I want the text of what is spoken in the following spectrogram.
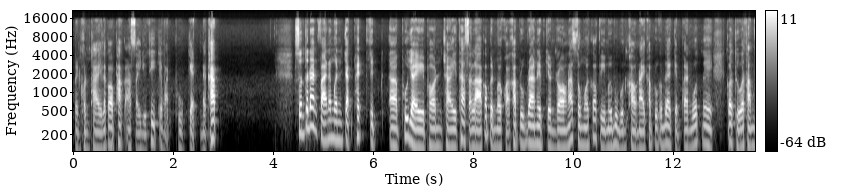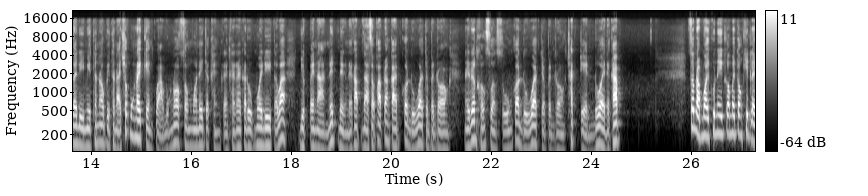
เป็นคนไทยแล้วก็พักอาศัยอยู่ที่จังหวัดภูเก็ตนะครับ ส่วนทางด้านฝ่ายน้ำเงินจากเพชรสิทธิ์ผู้ใหญ่พรชัยท่าสาราก็เป็นมวยขวาครับรูปร่างในเจนรองนะสมมวยก็ฝีมือบุบุญเข่าในครับลูกกำได้เก็บการวุฒินี่ก็ถือว่าทำได้ดีมีทั้งนอกปิดถนายชกวงในเก่งกว่าวงนอกทรงมวยนี่จะแข็งแกร่งแข็งแรงกระดูกมวยดี แต่ว่าหยุดไปนานนิดหนึ่งนะครับนะสภาพร่างกายก็ดูว่าจะเป็นรองในเรื่องของส่วนสูงก็ดูว่าจะเป็นรองชัดเจนด้วยนะครับ สำหรับมวยคู่นี้ก็ไม่ต้องคิดอะไร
